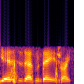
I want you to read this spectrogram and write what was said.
Yeah, this is Asmodeus, right?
